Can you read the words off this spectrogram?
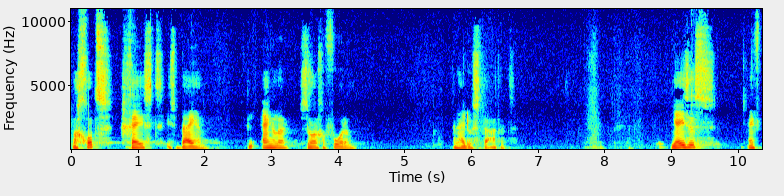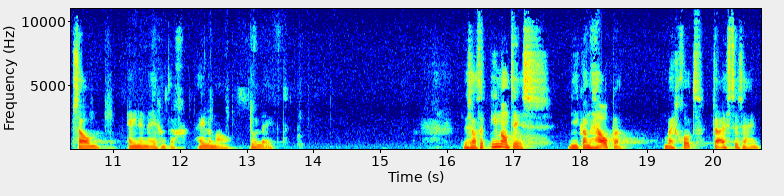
Maar Gods geest is bij hem en engelen zorgen voor hem. En hij doorstaat het. Jezus heeft Psalm 91 helemaal doorleefd. Dus als er iemand is die je kan helpen om bij God thuis te zijn,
